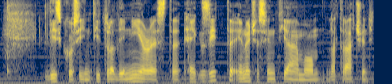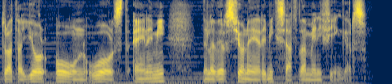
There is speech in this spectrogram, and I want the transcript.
Il disco si intitola The Nearest Exit e noi ci sentiamo la traccia intitolata Your Own Worst Enemy nella versione remixata da Many Fingers.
